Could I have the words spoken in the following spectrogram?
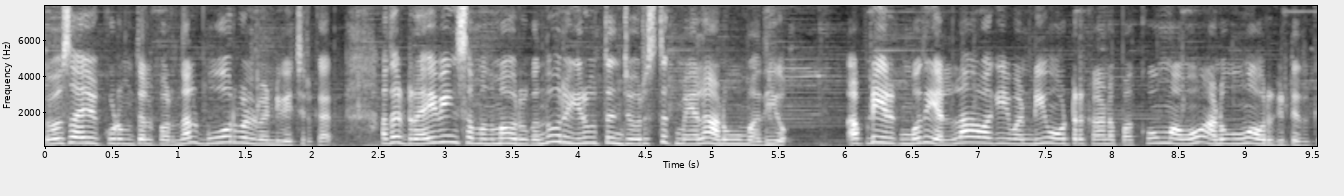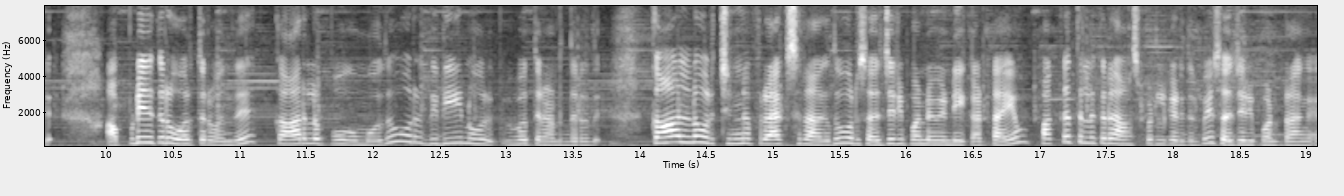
விவசாய குடும்பத்தில் பிறந்தால் போர்வெல் வேண்டி வச்சிருக்காரு. அது டிரைவிங் சம்மந்தமாக அவருக்கு வந்து ஒரு இருபத்தஞ்சு வருஷத்துக்கு மேலே அனுபவம் മതിയോ? அப்படி இருக்கும்போது எல்லா வகை வண்டியும் ஓட்டுறதுக்கான பக்குவமாகவும் அனுபவமும் அவர்கிட்ட இருக்குது அப்படி இருக்கிற ஒருத்தர் வந்து காரில் போகும்போது ஒரு திடீர்னு ஒரு விபத்து நடந்துருது. காலில் ஒரு சின்ன ஃப்ராக்சர் ஆகுது ஒரு சர்ஜரி பண்ண வேண்டிய கட்டாயம் பக்கத்தில் இருக்கிற ஹாஸ்பிட்டலுக்கு எடுத்துகிட்டு போய் சர்ஜரி பண்ணுறாங்க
